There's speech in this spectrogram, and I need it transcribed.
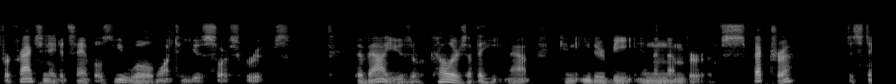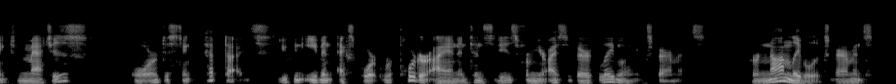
For fractionated samples, you will want to use source groups. The values or colors of the heat map can either be in the number of spectra, distinct matches, or distinct peptides. You can even export reporter ion intensities from your isobaric labeling experiments. For non-label experiments,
